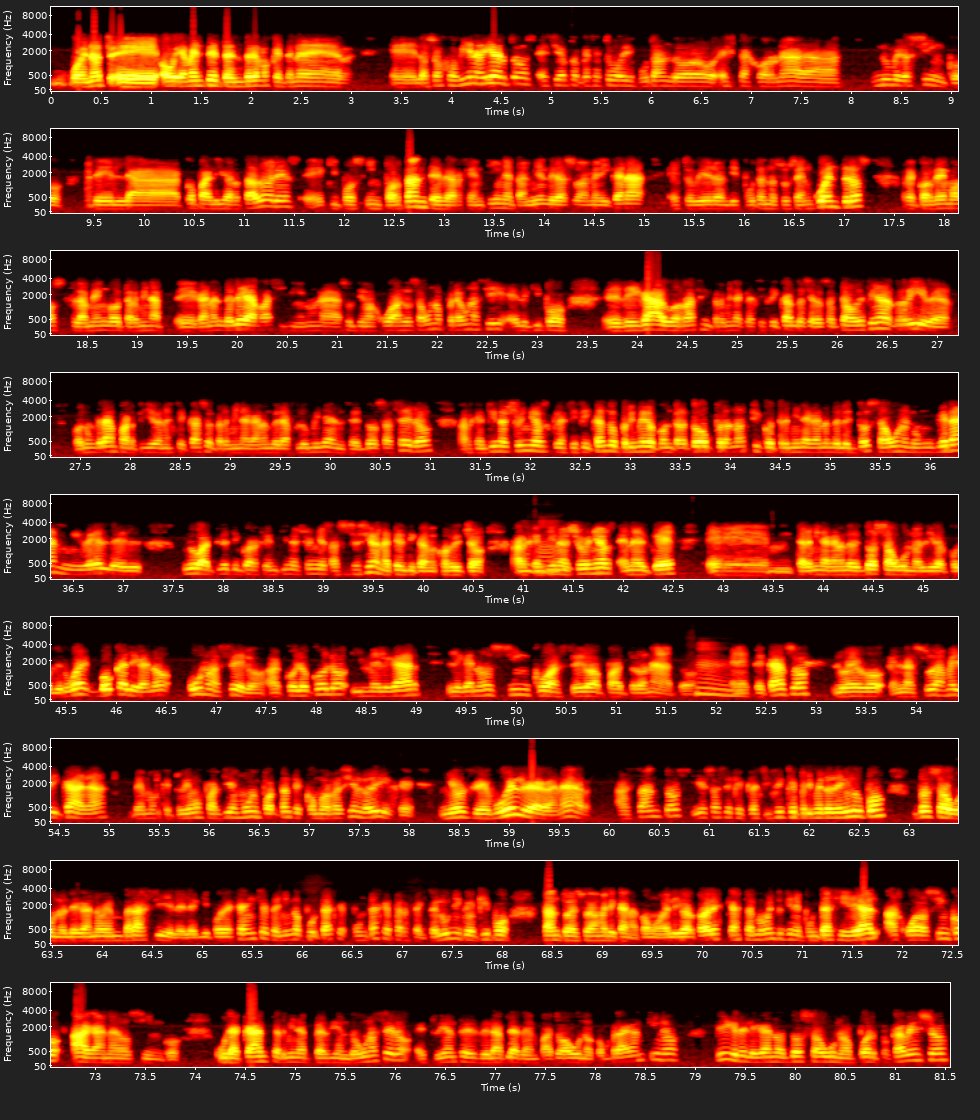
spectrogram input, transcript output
bueno, eh, obviamente tendremos que tener eh, los ojos bien abiertos. Es cierto que se estuvo disputando esta jornada número 5 de la Copa Libertadores, equipos importantes de Argentina, también de la Sudamericana, estuvieron disputando sus encuentros. Recordemos, Flamengo termina eh, ganándole a Racing en unas últimas jugadas 2 a 1, pero aún así el equipo eh, de Gago, Racing, termina clasificando hacia los octavos de final. River, con un gran partido en este caso, termina ganándole a Fluminense 2 a 0. Argentinos Juniors clasificando primero contra todo pronóstico, termina ganándole 2 a 1 en un gran nivel del Club Atlético Argentino Juniors, Asociación Atlética, mejor dicho, Argentino Juniors, en el que eh, termina ganando 2 a 1 al Liverpool de Uruguay. Boca le ganó 1 a 0 a Colo Colo y Melgar le ganó 5 a 0 a Patronato. Hmm. En este caso, luego en la Sudamericana, vemos que tuvimos partidos muy importantes, como recién lo dije. Newell's se vuelve a ganar a Santos y eso hace que clasifique primero de grupo. 2 a 1 le ganó en Brasil el equipo de Heinze teniendo puntaje, puntaje perfecto. El único equipo tanto de Sudamericana como de Libertadores que hasta el momento tiene puntaje ideal, ha jugado 5, ha ganado 5. Huracán termina perdiendo 1 a 0, Estudiantes de La Plata empató a 1 con Bragantino, Tigre le ganó 2 a 1 a Puerto Cabello,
